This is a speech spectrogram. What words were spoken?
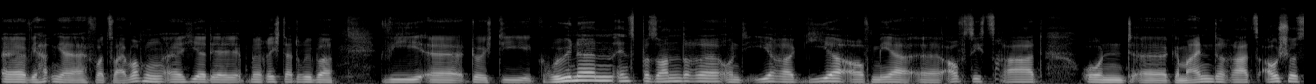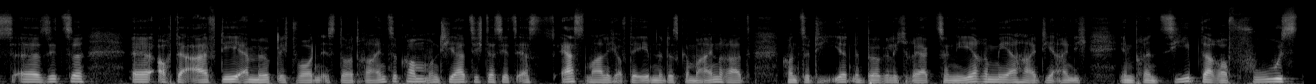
Äh, wir hatten ja vor zwei Wochen äh, hier den Bericht darüber, wie äh, durch die Grünen insbesondere und ihrer Gier auf mehr Aufsichtsrat und äh, Gemeinderatsausschusssitze äh, auch der AfD ermöglicht worden ist, dort reinzukommen. Und hier hat sich das jetzt erst erstmalig auf der Ebene des Gemeinderats konstituiert, eine bürgerlich-reaktionäre Mehrheit, die eigentlich im Prinzip darauf fußt,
